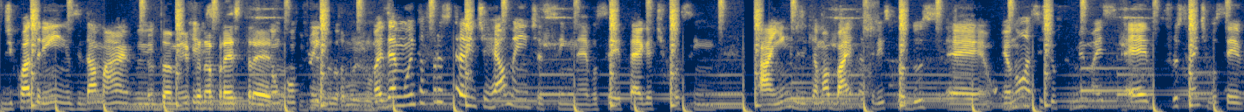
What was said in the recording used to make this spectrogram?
de quadrinhos e da Marvel. Eu também fui na pré-estreia. Vitor, construindo. Mas é muito frustrante, realmente, assim, né? Você pega, tipo assim, a Ingrid, que é uma baita atriz, produz. é, eu não assisti o filme, mas é frustrante você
